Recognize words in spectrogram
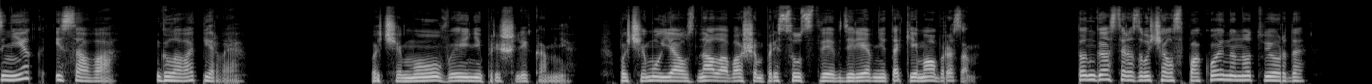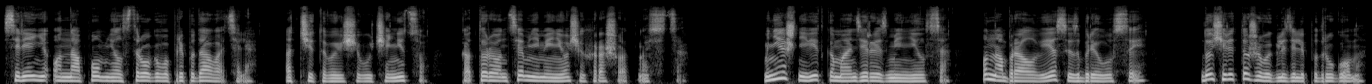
Снег и сова. Глава первая. «Почему вы не пришли ко мне? Почему я узнала о вашем присутствии в деревне таким образом?» Тон Гастера звучал спокойно, но твердо. Сирене он напомнил строгого преподавателя, отчитывающего ученицу, к которой он, тем не менее, очень хорошо относится. Внешний вид командира изменился. Он набрал вес и сбрил усы. Дочери тоже выглядели по-другому.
